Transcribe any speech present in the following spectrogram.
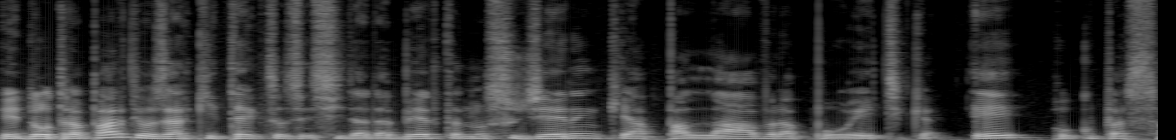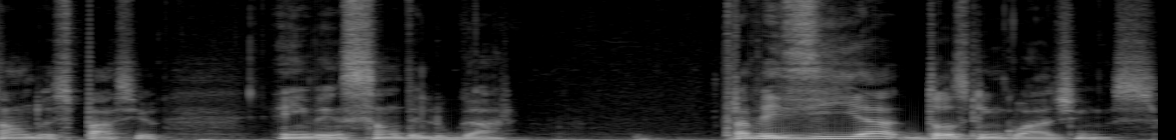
e, de outra parte, os arquitetos de Cidade Aberta nos sugerem que a palavra poética é ocupação do espaço e invenção de lugar. Travessia das linguagens.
